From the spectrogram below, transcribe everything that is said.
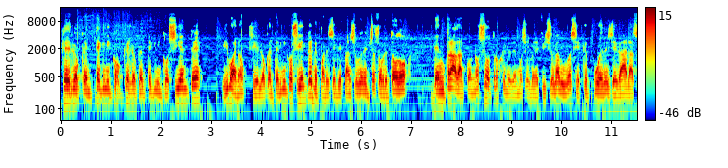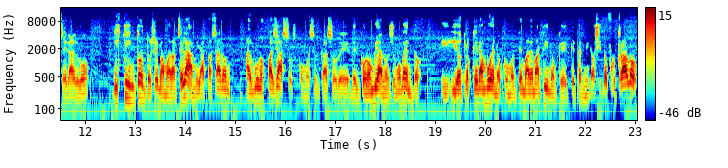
qué es lo que el técnico, qué es lo que el técnico siente. Y bueno, si es lo que el técnico siente, me parece que está en su derecho, sobre todo de entrada con nosotros, que le demos el beneficio de la duda si es que puede llegar a hacer algo distinto, entonces vamos a dársela. Mira, pasaron algunos payasos, como es el caso del colombiano en su momento, y, otros que eran buenos, como el tema de Martino, que, terminó siendo frustrado,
